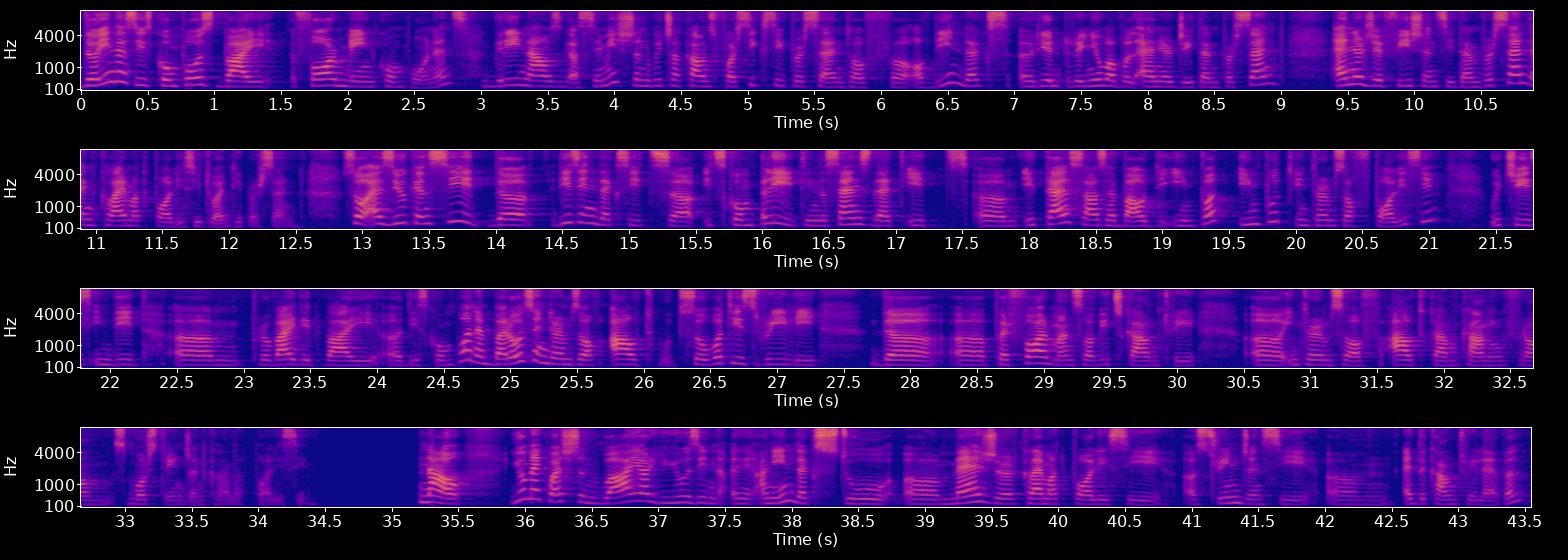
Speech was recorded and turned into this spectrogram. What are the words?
The index is composed by four main components, greenhouse gas emission, which accounts for 60% of, uh, of the index, uh, re renewable energy 10%, energy efficiency 10%, and climate policy 20%. So as you can see, the, this index it's, uh, it's complete in the sense that it's, um, it tells us about the input, input in terms of policy, which is indeed um, provided by uh, this component, but also in terms of output. So what is really the uh, performance of each country uh, in terms of outcome coming from more stringent climate policy. Now, you may question why are you using a, an index to uh, measure climate policy uh, stringency um, at the country level?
